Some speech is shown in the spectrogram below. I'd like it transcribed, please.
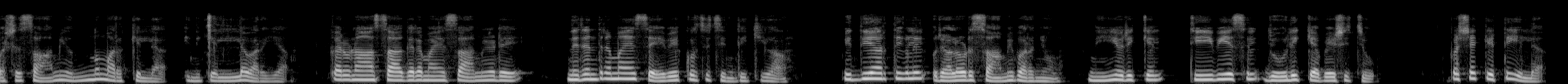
പക്ഷെ സ്വാമി ഒന്നും മറക്കില്ല. എനിക്കെല്ലാം അറിയാം. കരുണാസാഗരമായ സ്വാമിയുടെ നിരന്തരമായ സേവയെക്കുറിച്ച് ചിന്തിക്കുക. വിദ്യാർത്ഥികളിൽ ഒരാളോട് സ്വാമി പറഞ്ഞു നീ ഒരിക്കൽ ടി വി എസിൽ ജോലിക്ക് അപേക്ഷിച്ചു. പക്ഷെ കിട്ടിയില്ല.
